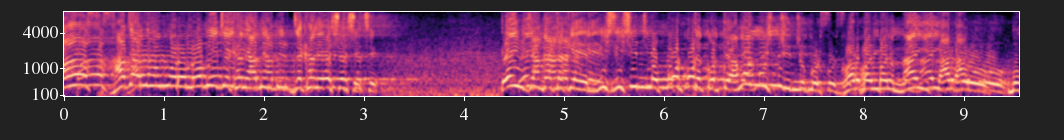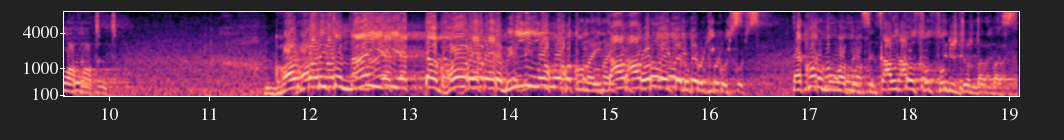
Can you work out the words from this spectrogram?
পাঁচ হাজারের উপরে নবী যেখানে আবির্ভাব যেখানে এসেছে এই জায়গাটাকে নিশ্চিন্ন করতে করতে এমন নিশ্চিন্ন করছে ঘর বাড়ি তো নাই তারপরও বোমা ফেলছে ঘর বাড়ি তো নাই একটা ঘর একটা বিল্ডিং অক্ষত নাই তারপরেও এটার উপর কি করছে। এখনও বোমা ফেলছে কালকেও ছত্রিশ জন মারা গেছে।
